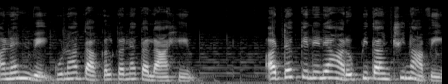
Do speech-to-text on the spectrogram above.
अनन्वे गुन्हा दाखल करण्यात आला आहे. अटक केलेल्या आरोपितांची नावे.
